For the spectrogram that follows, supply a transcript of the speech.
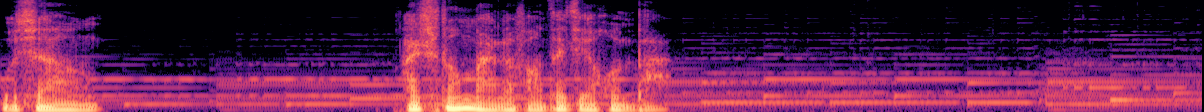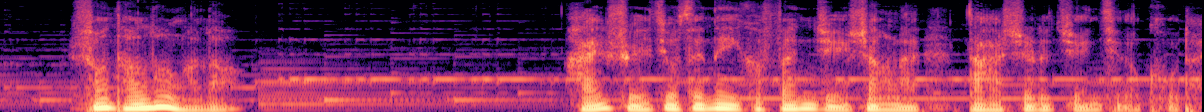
我想，还是等买了房再结婚吧。双糖愣了愣。海水就在那一刻翻卷上来，打湿了卷起的裤腿。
